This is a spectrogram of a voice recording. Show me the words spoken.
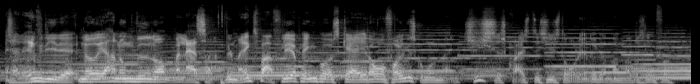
Altså, det er ikke fordi, det er noget, jeg har nogen viden om, men altså, vil man ikke spare flere penge på at skære et over folkeskolen, mand? Jesus Christ, det sidste år, det, det kan man godt bestille for.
